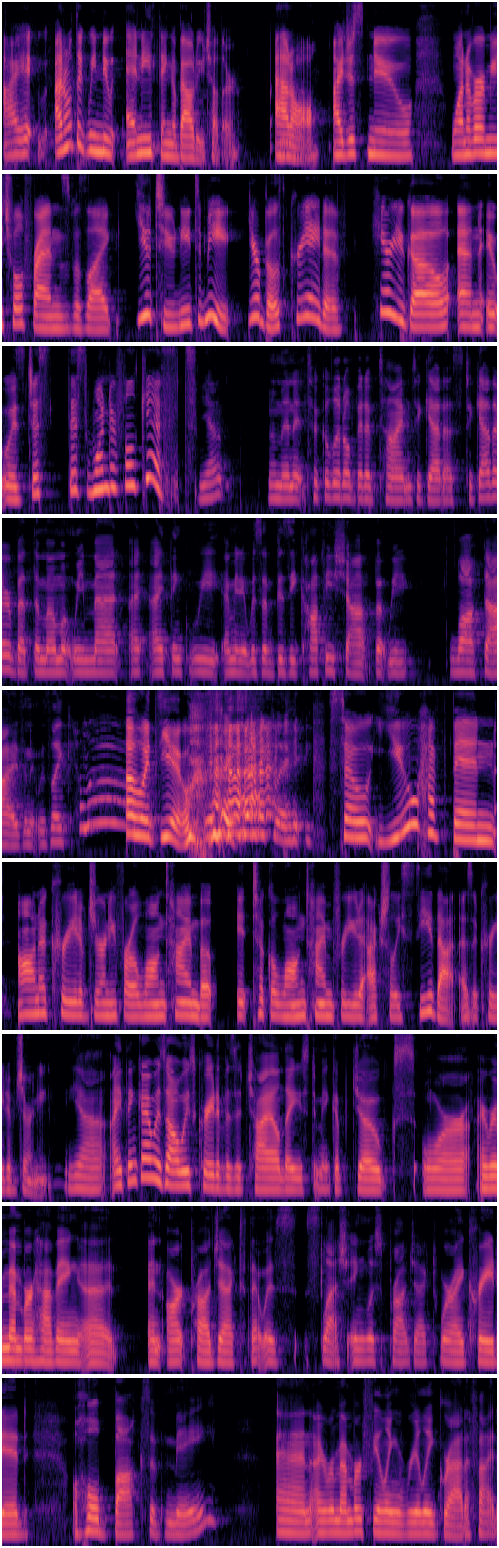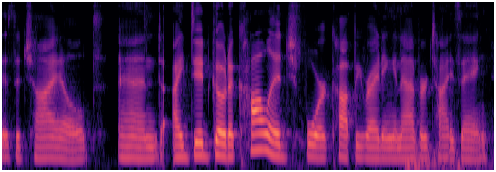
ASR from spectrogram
I I don't think we knew anything about each other at mm. all. I just knew one of our mutual friends was like, "You two need to meet. You're both creative. Here you go." And it was just this wonderful gift. Yep. And then it took a little bit of time to get us together, but the moment we met, I, I think we, I mean, it was a busy coffee shop, but we locked eyes and it was like, hello. Oh, it's you. Yeah, exactly. so you have been on a creative journey for a long time, but it took a long time for you to actually see that as a creative journey. Yeah, I think I was always creative as a child. I used to make up jokes, or I remember having a an art project that was slash English project where I created a whole box of me. And I remember feeling really gratified as a child. And I did go to college for copywriting and advertising,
